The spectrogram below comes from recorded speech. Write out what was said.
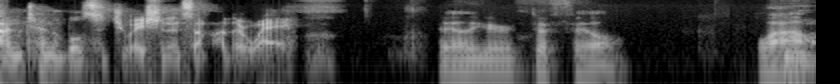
untenable situation in some other way failure to fill. Wow.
